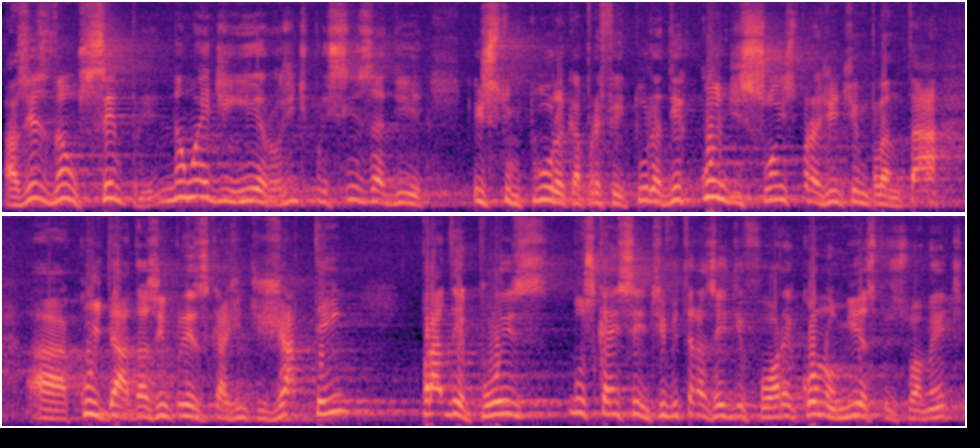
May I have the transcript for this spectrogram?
às vezes não, sempre, não é dinheiro, a gente precisa de estrutura que a prefeitura dê condições para a gente implantar, a cuidar das empresas que a gente já tem, para depois buscar incentivo e trazer de fora economias, principalmente,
